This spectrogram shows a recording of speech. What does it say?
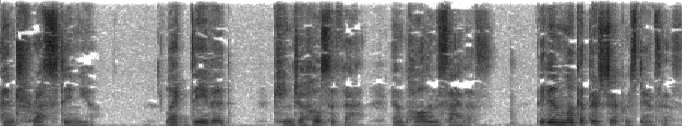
and trust in you. Like David, King Jehoshaphat, and Paul and Silas. They didn't look at their circumstances.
